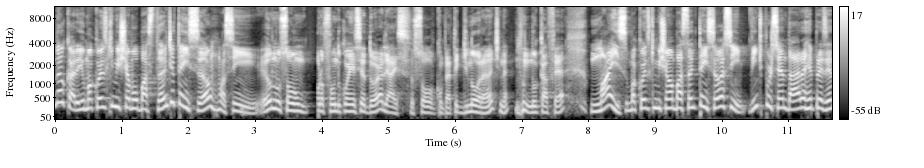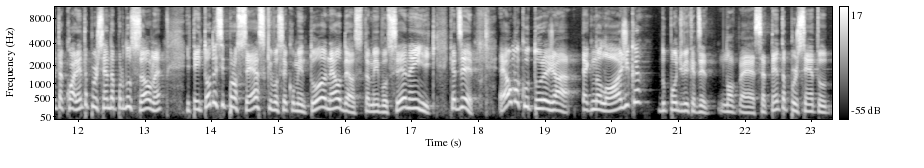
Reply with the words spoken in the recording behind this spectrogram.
Não, cara, e uma coisa que me chamou bastante atenção, assim, eu não sou um profundo conhecedor, aliás, eu sou completo ignorante, né, no café, mas uma coisa que me chama bastante atenção é assim, 20% da área representa 40% da produção, né? E tem todo esse processo que você comentou, né, Odelcio, também você, né, Henrique? Quer dizer, é uma cultura já tecnológica, do ponto de vista, quer dizer, no, é, 70%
